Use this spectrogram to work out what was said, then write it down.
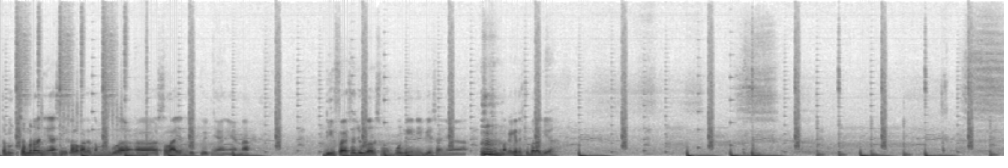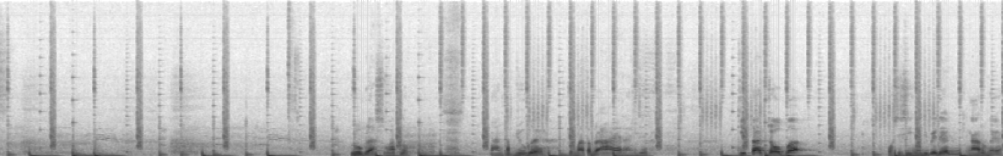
Tem- sebenarnya sih kalau kata temen gue selain liquidnya yang enak device-nya juga harus mumpuni nih biasanya. Makanya kita coba lagi ya. 12 watt loh mantap juga ya. Bikin mata berair anjir. Kita coba posisinya dibedain ngaruh nggak ya?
